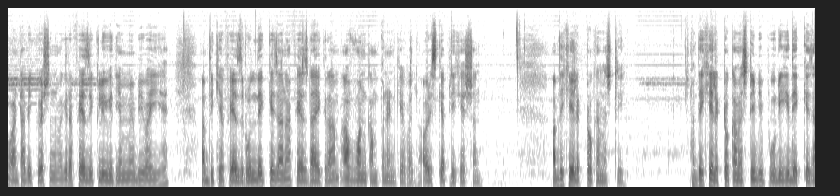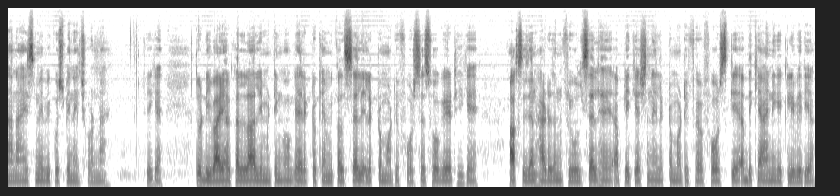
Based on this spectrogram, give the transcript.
वन ऑफ़ इक्वेशन वगैरह फ़ेज़ इक्विलिब्रियम में भी वही है। अब देखिए फ़ेज़ रूल देख के जाना फ़ेज़ डायग्राम अब वन कंपोनेंट केवल और इसके एप्लीकेशन अब देखिए इलेक्ट्रोकेमिस्ट्री अब देखिए इलेक्ट्रोकेमिस्ट्री भी पूरी ही देख के जाना है, इसमें भी कुछ भी नहीं छोड़ना है। ठीक है? तो डिवाई हकल्ला, लिमिटिंग हो गया इलेक्ट्रोकेमिकल सेल इलेक्ट्रोमोटिव फोर्सेस हो गए, ठीक है। ऑक्सीजन हाइड्रोजन फ्यूल सेल है एप्लीकेशन है इलेक्ट्रोमोटिव फोर्स के। अब देखिए आयनिक एक्लिवेरिया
